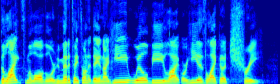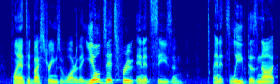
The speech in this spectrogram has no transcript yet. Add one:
delights in the law of the Lord, who meditates on it day and night. He will be like, or he is like a tree planted by streams of water that yields its fruit in its season, and its leaf does not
